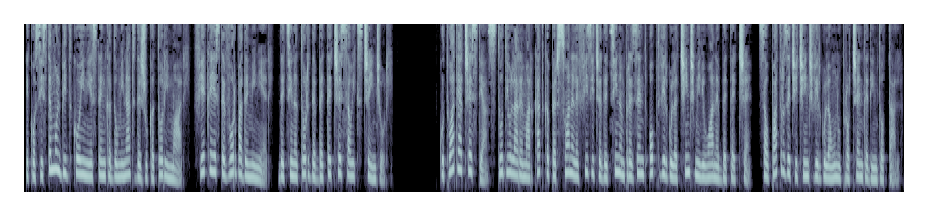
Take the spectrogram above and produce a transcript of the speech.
Ecosistemul Bitcoin este încă dominat de jucătorii mari, fie că este vorba de minieri, deținători de BTC sau exchange-uri. Cu toate acestea, studiul a remarcat că persoanele fizice dețin în prezent 8,5 milioane BTC, sau 45,1% din total.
